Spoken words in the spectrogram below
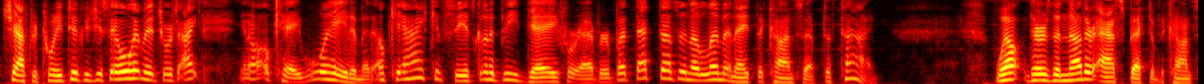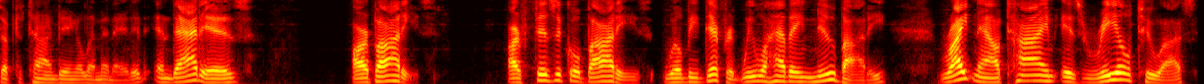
chapter 22 because you say, oh, wait a minute, George, I, you know, okay, wait a minute. Okay, I can see it's going to be day forever, but that doesn't eliminate the concept of time. Well, there's another aspect of the concept of time being eliminated, and that is our bodies. Our physical bodies will be different. We will have a new body. Right now, time is real to us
